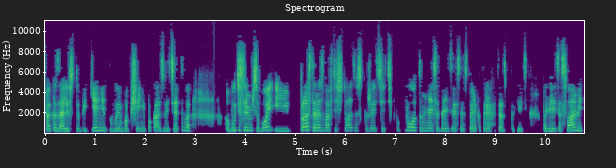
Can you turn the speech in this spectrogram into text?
оказались в тупике, вы вообще не показываете этого, будьте самим собой и просто разбавьте ситуацию, скажите, типа, вот у меня есть одна интересная история, которую я хотела поделить, поделиться с вами,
